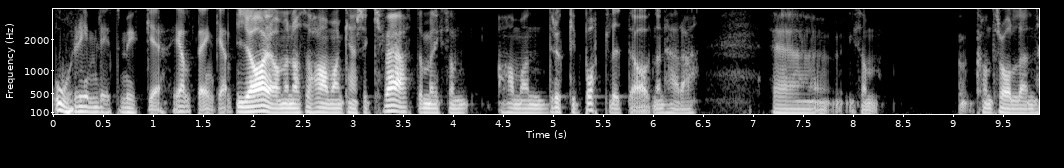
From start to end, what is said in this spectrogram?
orimligt mycket, helt enkelt. Ja, ja, men också har man kanske kvävt, men liksom, har man druckit bort lite av den här eh, liksom, kontrollen,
